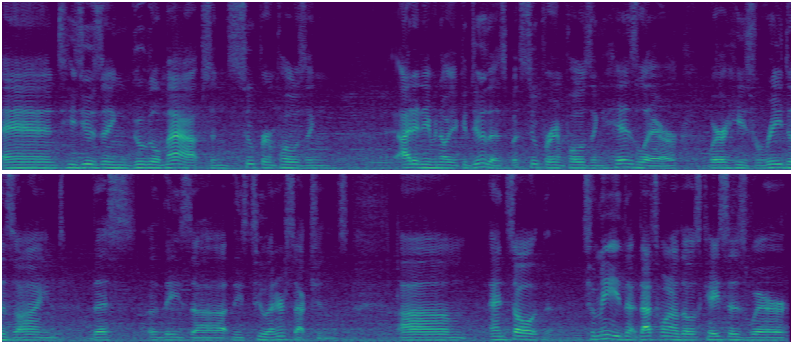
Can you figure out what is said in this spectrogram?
And he's using Google Maps and superimposing. I didn't even know you could do this, but superimposing his layer where he's redesigned this uh, these uh, these two intersections. Um, and so to me, that, that's one of those cases where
